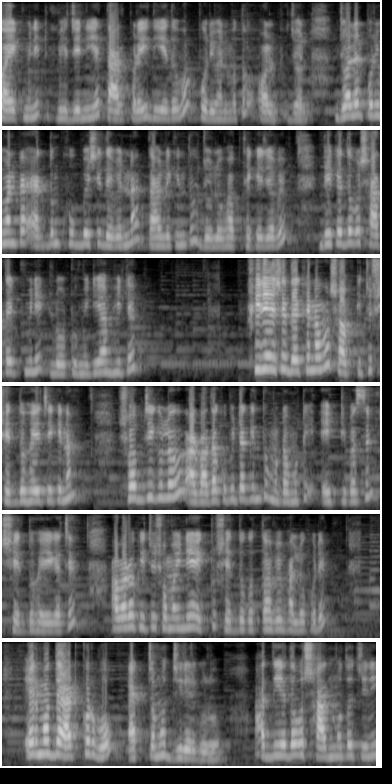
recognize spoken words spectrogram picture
কয়েক মিনিট ভেজে নিয়ে তারপরেই দিয়ে দেবো পরিমাণ মতো অল্প জল। জলের পরিমাণটা একদম খুব বেশি দেবেন না, তাহলে কিন্তু জলভাব থেকে যাবে। ঢেকে দেবো সাত আট মিনিট লো টু মিডিয়াম হিটে। ফিরে এসে দেখে নেব সব কিছু সেদ্ধ হয়েছে কিনা। সবজিগুলো আর বাঁধাকপিটা কিন্তু মোটামুটি এইট্টি পার্সেন্ট সেদ্ধ হয়ে গেছে। আবারও কিছু সময় নিয়ে একটু সেদ্ধ করতে হবে ভালো করে। এর মধ্যে অ্যাড করব এক চামচ জিরের গুঁড়ো। আর দিয়ে দেবো স্বাদ মতো চিনি।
